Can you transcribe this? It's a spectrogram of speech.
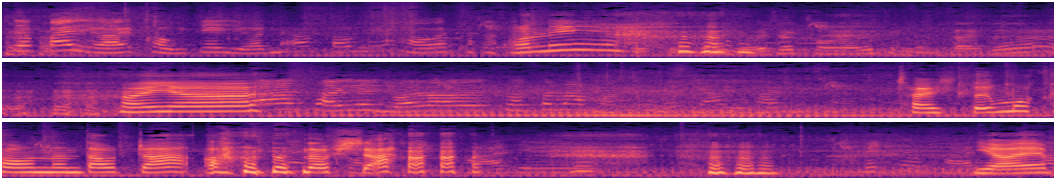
tiêu phải rồi khổng chơi rồi nó có mấy hồi. Không tay thế hay à? Sao mà thầy tự mua khâu nên tao trả. Nên tao trả. giờ em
